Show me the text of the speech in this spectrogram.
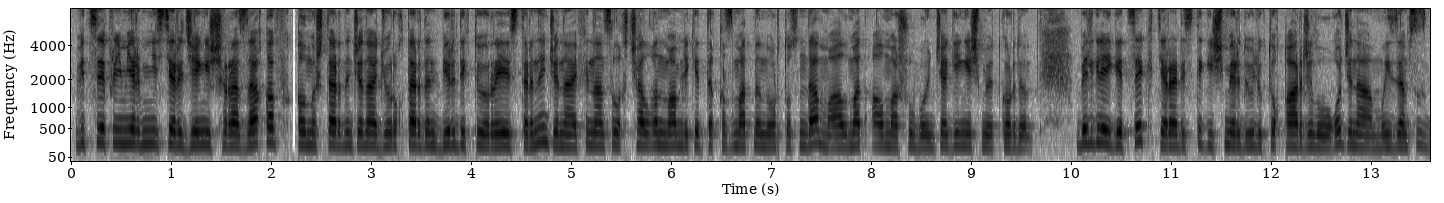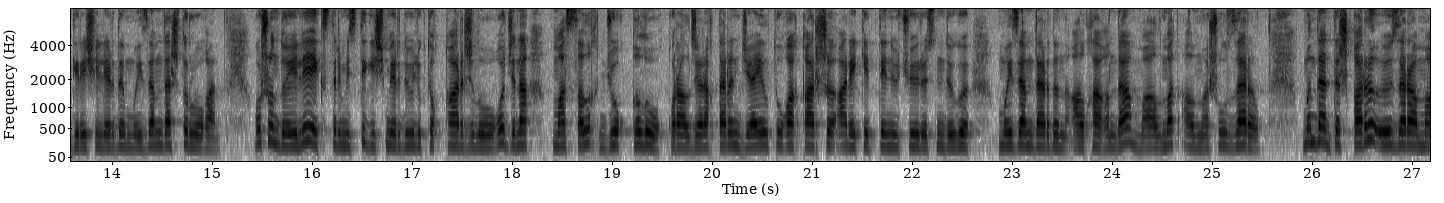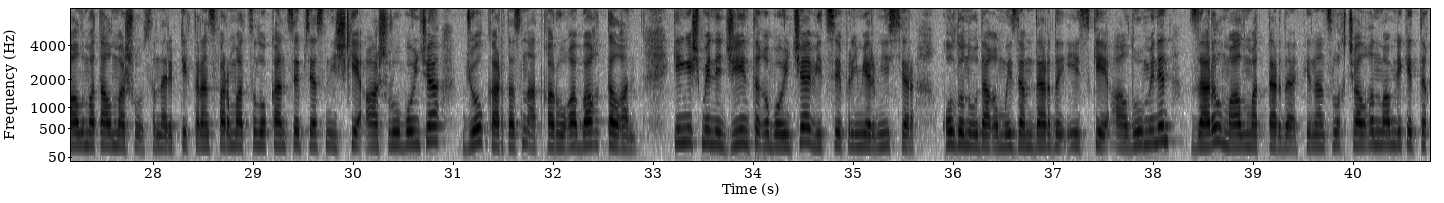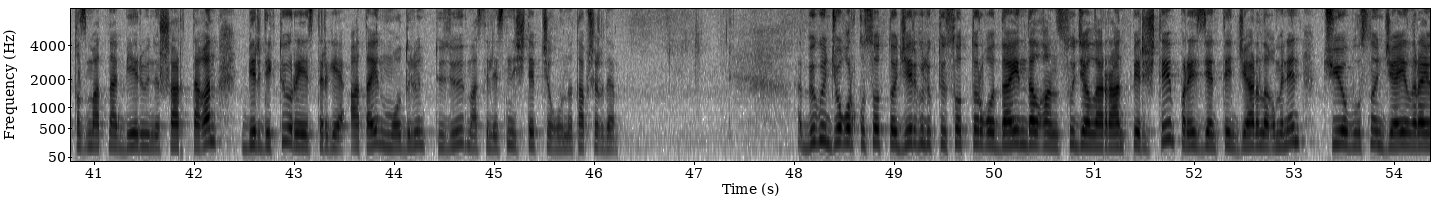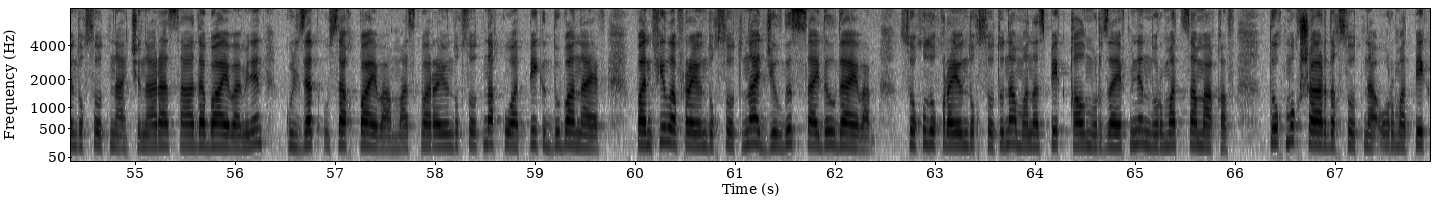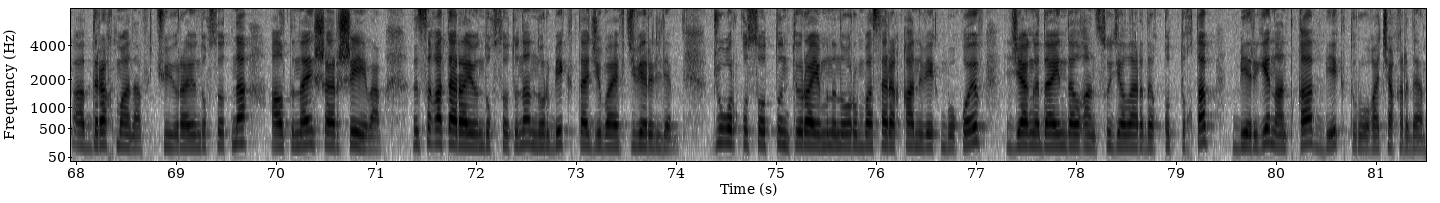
Вице-премьер-министр Жеңиш Разақов кылмыштардын жана жоруктардын бирдиктүү реестринин жана финансылык чалгын мамлекеттик кызматынын ортосунда маалымат алмашуу боюнча кеңешме өткөрдү. Белгилей кетсек, террористтик ишмердүүлүктү каржылоого жана мыйзамсыз кирешелерди мыйзамдаштырууга, ошондой эле экстремисттик ишмердүүлүктү каржылоого жана массалык жок кылуу, курал жарактарын жайылтууга каршы аракеттенүү чөйрөсүндөгү мыйзамдардын алкагында маалымат алмашуу зарыл. Мындан тышкары өз ара маалымат алмашуу санариптик трансформациялоо концепциясын ишке ашыруу боюнча жол картасын аткарууга багытталган. Кеңешменин жыйынтыгы боюнча вице-премьер-министр колдонуудагы мыйзамдарды эске алуу менен зарыл маалыматтарды финансылык чалгын мамлекеттик кызматына берүүнү шарттаган бирдиктүү реестрге атайын модулун түзүү маселесин иштеп чыгууну тапшырды. Бүгін жогорку сотто жергілікті сотторго дайындалган судьялар ант беришти. Президенттин жарлыгы менен Чүй облусунун Жайыл райондук сотуна Чынара Саадабаева менен Гүлзат Усакбаева, Москва райондук сотуна Куатбек Дубанаев, Панфилов райондук сотуна Жылдыз Сайдылдаева, Сокулук райондук сотуна Манасбек Калмурзаев менен Нурмат Самаков, Токмок шаардык сотуна Орматбек Абдрахманов, Чүй райондук сотуна Алтынай Шаршеева, Ысык Ата райондук сотуна Нурбек Тажибаев жиберилди. Жогорку соттун төрайымынын орун басары Каныбек Бокоев жаңы дайын дайындалган судьяларды куттуктап берген антка бек турууга чакырды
